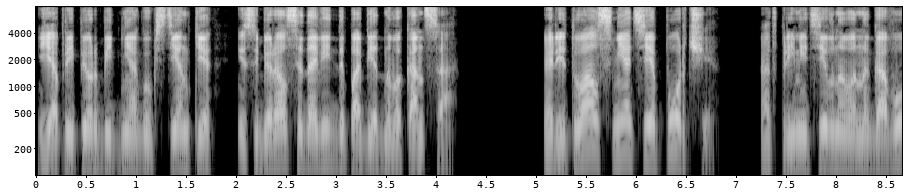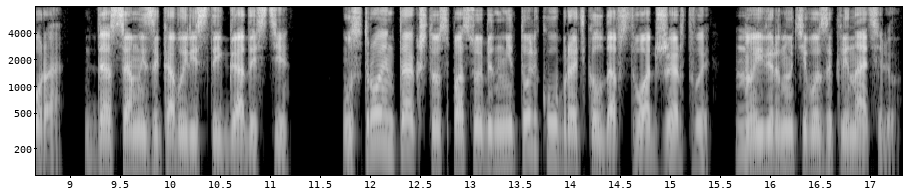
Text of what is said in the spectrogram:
Я припер беднягу к стенке и собирался давить до победного конца. Ритуал снятия порчи. От примитивного наговора до самой заковыристой гадости устроен так, что способен не только убрать колдовство от жертвы, но и вернуть его заклинателю.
